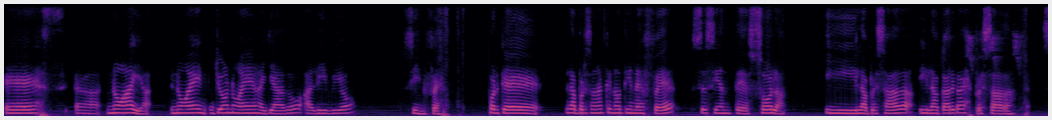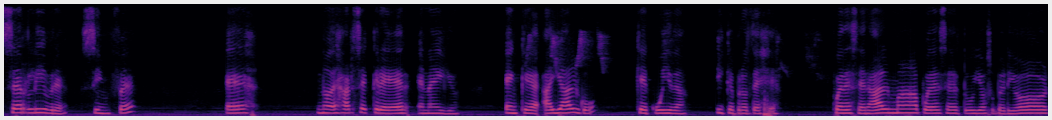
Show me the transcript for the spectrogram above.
es, ah, no haya, no he, yo no he hallado alivio sin fe, porque la persona que no tiene fe se siente sola y la pesada y la carga es pesada. Ser libre sin fe es no dejarse creer en ello, en que hay algo que cuida y que protege. Puede ser alma, puede ser tuyo superior,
